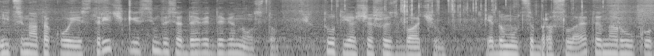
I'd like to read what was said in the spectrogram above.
І ціна такої стрічки 79,90. Тут я ще щось бачу. Я думав, це браслети на руку.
